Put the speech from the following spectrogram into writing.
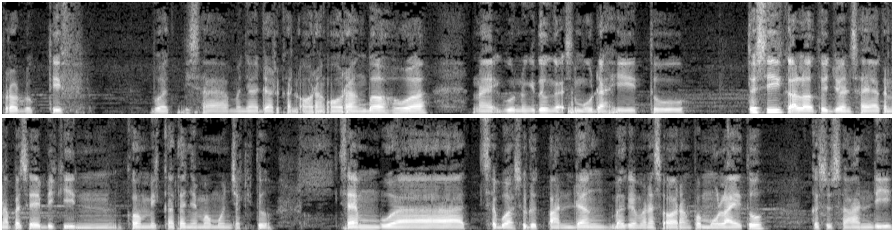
produktif buat bisa menyadarkan orang-orang bahwa naik gunung itu nggak semudah itu. Itu sih kalau tujuan saya kenapa saya bikin komik katanya mau muncak itu. Saya membuat sebuah sudut pandang bagaimana seorang pemula itu kesusahan di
